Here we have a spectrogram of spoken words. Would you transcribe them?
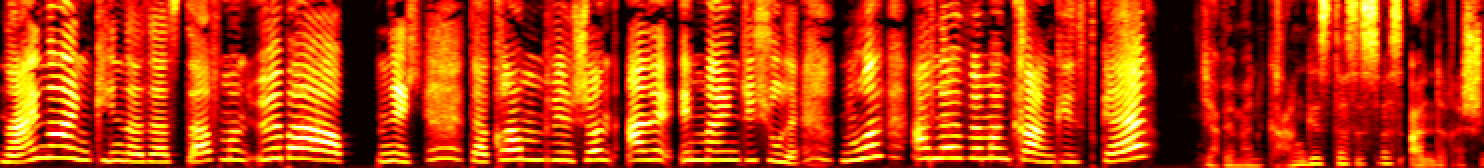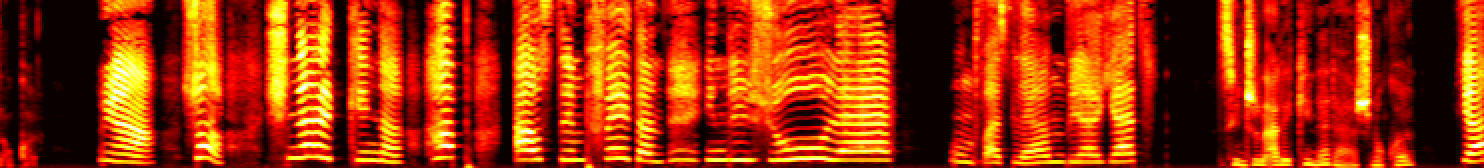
Nein, nein, Kinder, das darf man überhaupt nicht. Da kommen wir schon alle immer in die Schule. Nur alle, wenn man krank ist, gell? Ja, wenn man krank ist, das ist was anderes, Schnuckel. Ja, so, schnell, Kinder, hopp, aus den Federn in die Schule. Und was lernen wir jetzt? Sind schon alle Kinder da, Schnuckel? Ja,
